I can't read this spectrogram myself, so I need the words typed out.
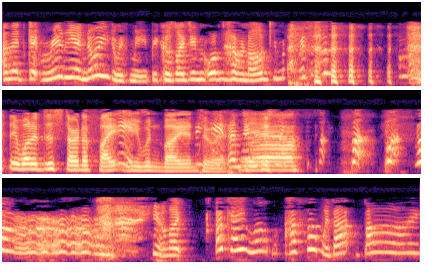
and they'd get really annoyed with me because I didn't want to have an argument with them. they wanted to start a fight and you wouldn't buy into it. and they were Yeah. just like, "But but but," you're like, "Okay, well, have fun with that. Bye."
